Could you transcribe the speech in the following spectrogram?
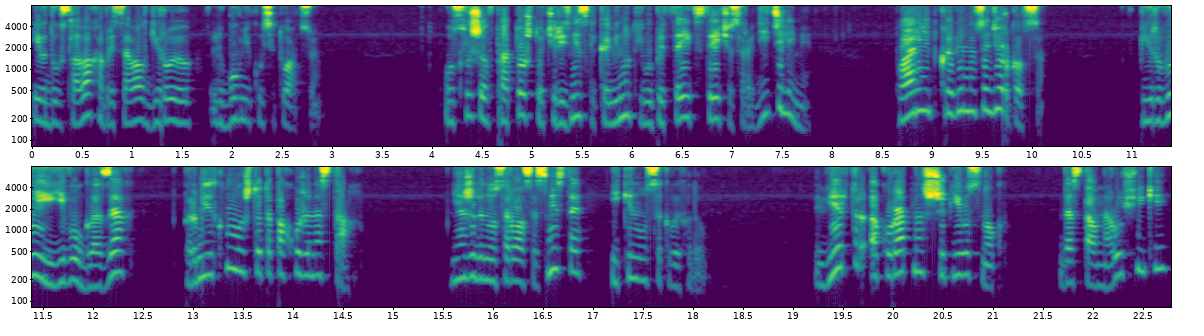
и в двух словах обрисовал герою-любовнику ситуацию. Услышав про то, что через несколько минут ему предстоит встреча с родителями, парень откровенно задергался. Впервые его в глазах промелькнуло что-то похожее на страх. Неожиданно сорвался с места и кинулся к выходу. Вертер аккуратно сшиб его с ног, достал наручники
